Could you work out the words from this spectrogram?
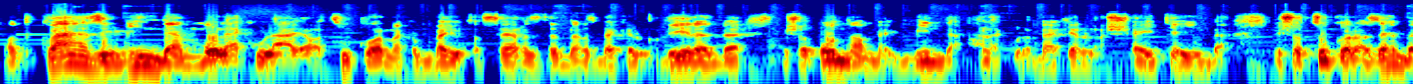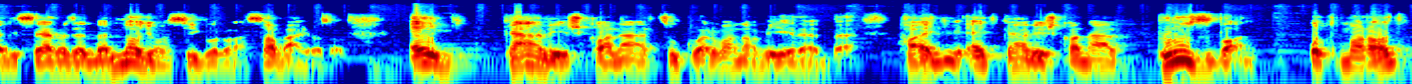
a kvázi minden molekulája a cukornak, ami bejut a szervezetedbe, az bekerül a véredbe, és onnan meg minden molekula bekerül a sejtjeidbe. És a cukor az emberi szervezetben nagyon szigorúan szabályozott. Egy kávéskanál cukor van a véredben. Ha egy, egy kávéskanál pluszban ott marad,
